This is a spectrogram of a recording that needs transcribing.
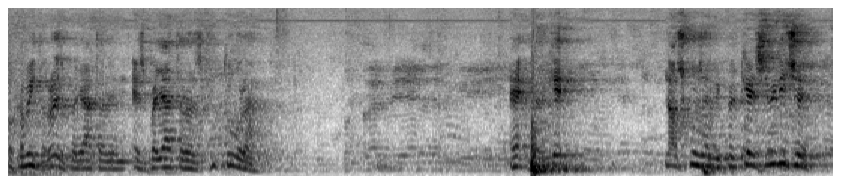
Ho capito, allora è sbagliata, è sbagliata la scrittura. Eh, perché, no scusami, perché se mi dice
